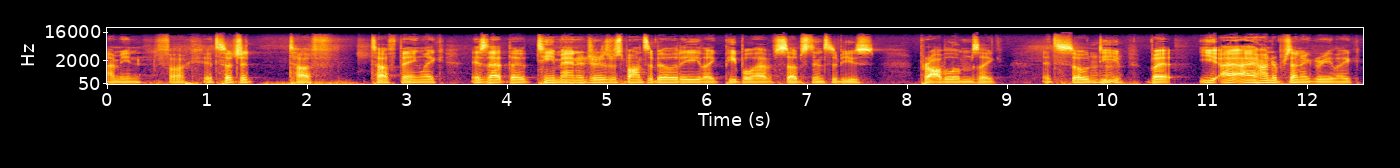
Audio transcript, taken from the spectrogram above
I mean, fuck, it's such a tough, tough thing. Like, is that the team manager's responsibility? Like, people have substance abuse problems. Like, it's so mm-hmm. deep. But you, I, I 100% agree. Like,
